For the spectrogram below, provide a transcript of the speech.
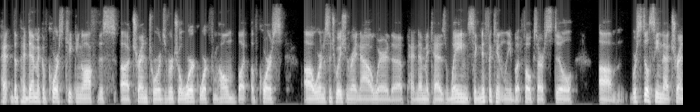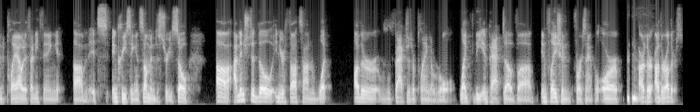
pa- the pandemic, of course, kicking off this uh, trend towards virtual work, work from home, but of course, uh, we're in a situation right now where the pandemic has waned significantly, but folks are still, um, we're still seeing that trend play out. If anything, um, it's increasing in some industries. So uh, I'm interested, though, in your thoughts on what other factors are playing a role, like the impact of uh, inflation, for example, or mm-hmm. are there are there others?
